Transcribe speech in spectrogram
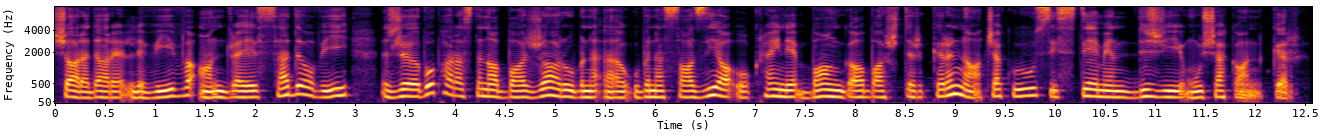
شاردار لویو آندری سدووی جبو پرستنا باجار و بنسازی اوکراین بانگا باشتر کرنا چکو سیستم دجی موشکان کرد.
